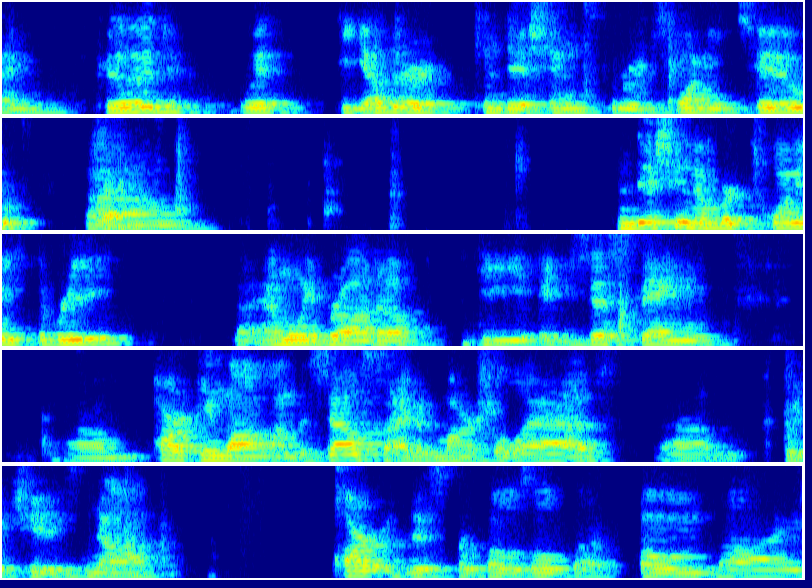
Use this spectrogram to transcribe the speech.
I'm good with the other conditions through twenty-two. Okay. Um, Condition number twenty-three, uh, Emily brought up the existing um, parking lot on the south side of Marshall Ave, um, which is not part of this proposal, but owned by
